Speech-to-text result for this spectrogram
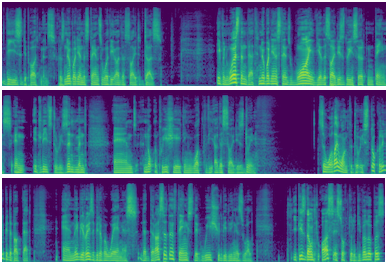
these departments because nobody understands what the other side does. Even worse than that, nobody understands why the other side is doing certain things, and it leads to resentment and not appreciating what the other side is doing. So, what I want to do is talk a little bit about that and maybe raise a bit of awareness that there are certain things that we should be doing as well. It is down to us as software developers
